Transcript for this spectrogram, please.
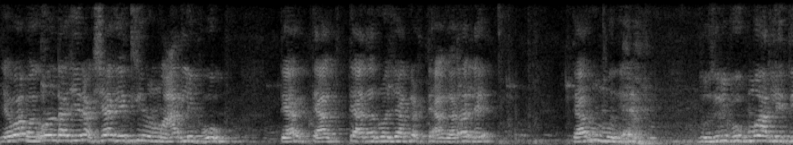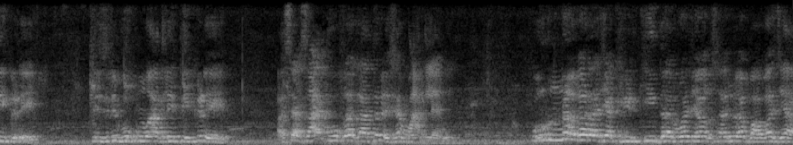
जेव्हा भगवंताची रक्षा घेतली मारली फूक. त्या त्या त्या दरवाजाकडे त्या घराले त्या रूममध्ये दुसरी भूक मारली तिकडे तिसरी भूक मारली तिकडे. अशा सात भुका गात्रेशा मारल्या मी पूर्ण घराच्या खिडकी दरवाजावर सर्व बाबाच्या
